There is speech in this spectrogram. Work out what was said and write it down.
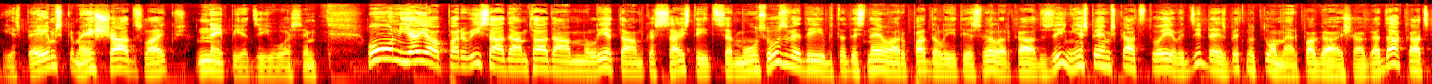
Iespējams, ka mēs šādus laikus nepiedzīvosim. Un, ja jau par visādām tādām lietām, kas saistītas ar mūsu uzvedību, tad es nevaru padalīties vēl ar kādu ziņu. Iespējams, kāds to jau ir dzirdējis, bet nu, tomēr pagājušā gadā kāds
